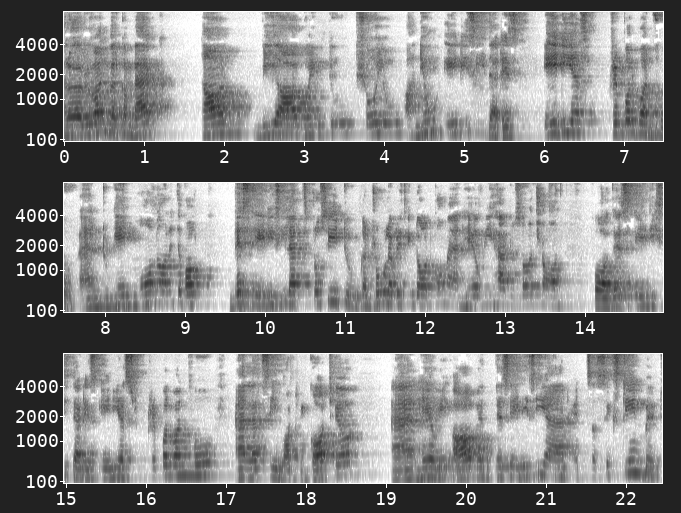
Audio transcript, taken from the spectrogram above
Hello everyone, welcome back. Now we are going to show you a new ADC that is ADS 1114 and to gain more knowledge about this ADC let's proceed to controleverything.com and here we have to search on for this ADC that is ADS 1114 and let's see what we got here. And here we are with this ADC and it's a 16-bit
